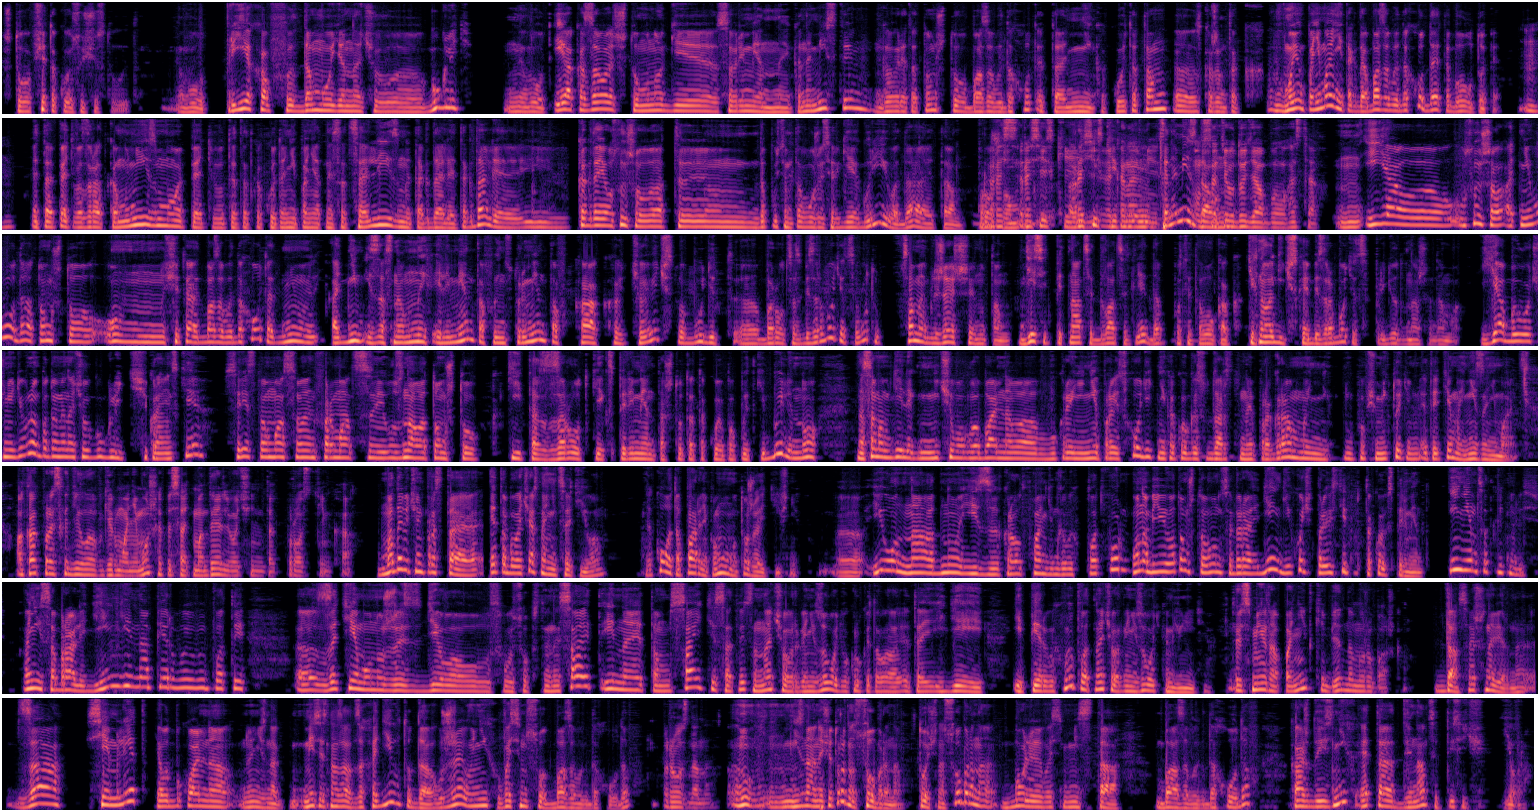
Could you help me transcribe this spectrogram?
что вообще такое существует. Вот. Приехав домой, я начал э, гуглить, вот. И оказалось, что многие современные экономисты говорят о том, что базовый доход это не какой-то там, э, скажем так, в моем понимании тогда базовый доход, да, это была утопия. Мгм. Это опять возврат к коммунизму, опять вот этот какой-то непонятный социализм и так далее, и так далее. И когда я услышал от, э, допустим, того же Сергея Гуриева, да, это прошлом- Рос- Российский, российский экономист. экономист, он, да, кстати, он- у Дудя был в гостях. И я э, услышал от него да, о том, что он считает базовый доход одним, одним из основных элементов и инструментов, как человечество будет э, бороться с безработицей вот в самые ближайшие ну, там, 10, 15, 20 лет да, после того, как технологическая безработица придет в наши дома. Я был очень удивлен, потом я начал гуглить украинские средства массовой информации, узнал о том, что какие-то зародки эксперимента, что-то такое попытки были, но на самом деле ничего глобального в Украине не происходит, никакой государственной программы, ну, в общем, никто этим, этой темой не занимается. А как происходило в Германии? Можешь описать модель очень так простенько? Модель очень простая. Это была частная инициатива какого-то парня, по-моему, тоже айтишник. Э, И он на одной из краудфандинговых платформ, он объявил о том, что он собирает деньги и хочет провести такой эксперимент. И немцы откликнулись. Они собрали деньги на первые выплаты, Э, Затем он уже сделал свой собственный сайт, и на этом сайте, соответственно, начал организовывать вокруг этого, этой идеи и первых выплат, начал организовывать комьюнити. То есть мира по нитке, бедному рубашкам. Да, совершенно верно. За 7 лет, я вот буквально, ну не знаю, месяц назад заходил туда, уже у них 800 базовых доходов. Роздано. Ну, не знаю насчет рода, собрано, точно собрано, более 800 базовых доходов. Каждый из них это 12 тысяч евро.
